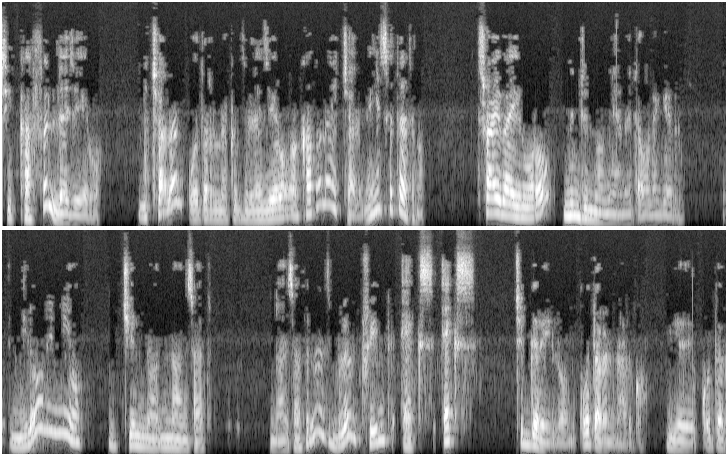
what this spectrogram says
ሲካፈል ለዜሮ ይቻላል። ቁጥር ለዜሮ ማካፈል አይቻልም። ይሄ ስህተት ነው። try ባይኖረው ምንድን ነው የሚያመጣው ነገር የሚለውን እንየው። እችን እናንሳት እናንሳትና ብለን print x x ችግር የለውም ቁጥር እናድርገው። የቁጥር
